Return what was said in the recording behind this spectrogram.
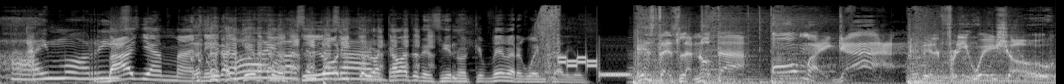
Ay, Morris. Vaya manera, qué Ay, folclórico lo acabas de decir, ¿no? Que me vergüenza, Dios. Esta es la nota Oh My God del Freeway Show.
